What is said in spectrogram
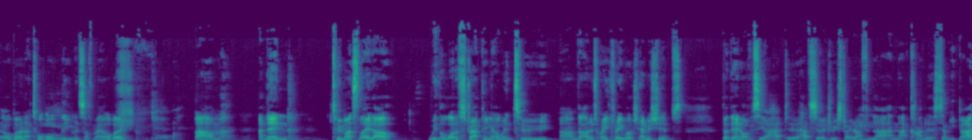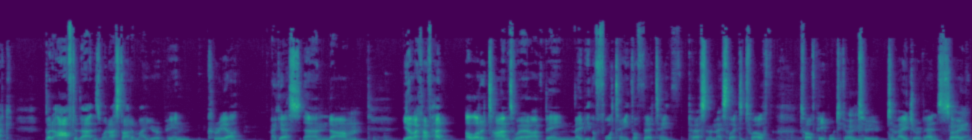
elbow and I tore all the ligaments off my elbow. Um, and then two months later, with a lot of strapping, I went to um, the under twenty three World Championships but then obviously I had to have surgery straight after that, and that kind of sent me back. But after that is when I started my European career, I guess. And um, yeah, like I've had a lot of times where I've been maybe the 14th or 13th person and they selected 12, 12 people to go to to major events. So, Oh, yeah.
